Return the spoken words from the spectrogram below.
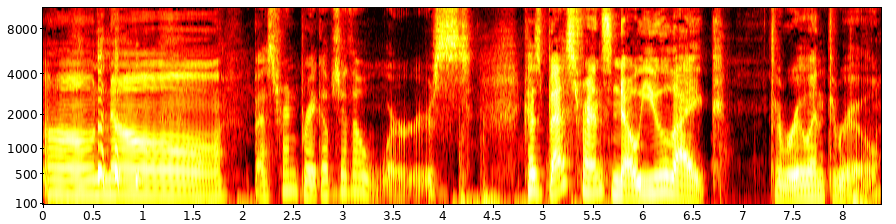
Ah. Oh no. best friend breakups are the worst. Because best friends know you like through and through.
